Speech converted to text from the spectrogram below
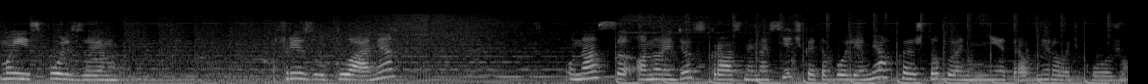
Мы используем фрезу пламя. У нас оно идет с красной насечкой, это более мягкое, чтобы не травмировать кожу.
